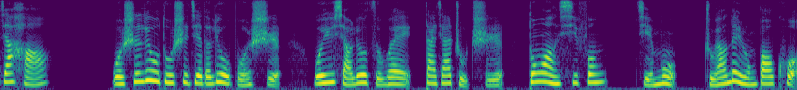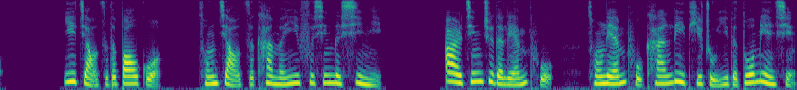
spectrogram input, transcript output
家好，我是六度世界的六博士，我与小六子为大家主持《东望西风》节目，主要内容包括：一、饺子的包裹，从饺子看文艺复兴的细腻；二、京剧的脸谱，从脸谱看立体主义的多面性；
